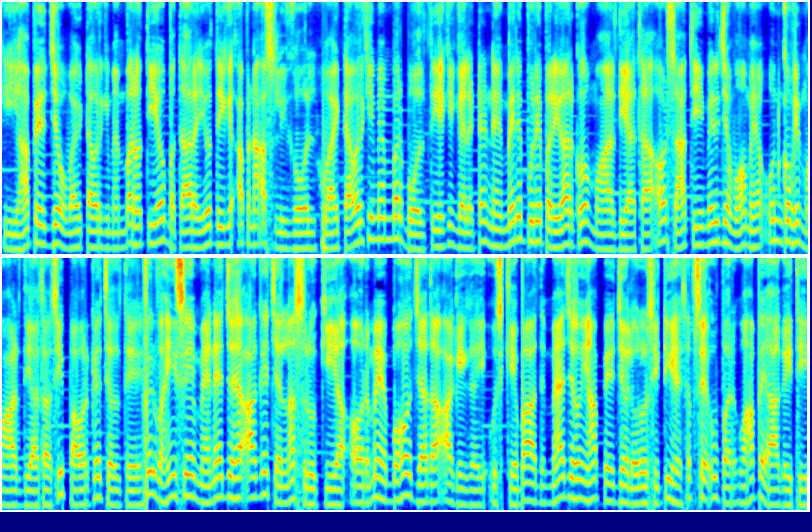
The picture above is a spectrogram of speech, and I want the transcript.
कि यहाँ पे जो व्हाइट टावर की मेंबर होती है, वो बता रही होती है कि अपना असली गोल। व्हाइट टावर की मेंबर बोलती है कि गैलेटन ने मेरे पूरे परिवार को मार दिया था और साथ ही मेरी जो मोम है, उनको भी मार दिया था सिर्फ़ पावर के चलते। फिर वहीं से मैंने जो है आगे चलना शुरू किया और मैं बहुत ज़्यादा आगे गई। उसके बाद मैं जो यहाँ पे जो लोलो सिटी है, सबसे ऊपर वहाँ पे आ गई थी।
